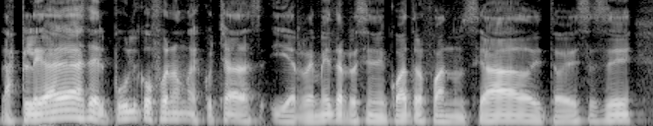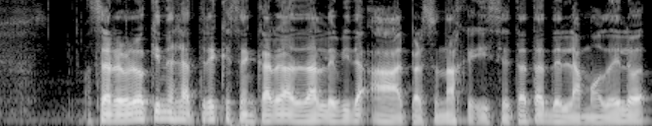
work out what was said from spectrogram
Las plegarias del público fueron escuchadas y el remake de Resident Evil 4 fue anunciado y todo eso. Se reveló quién es la actriz que se encarga de darle vida al personaje y se trata de la modelo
